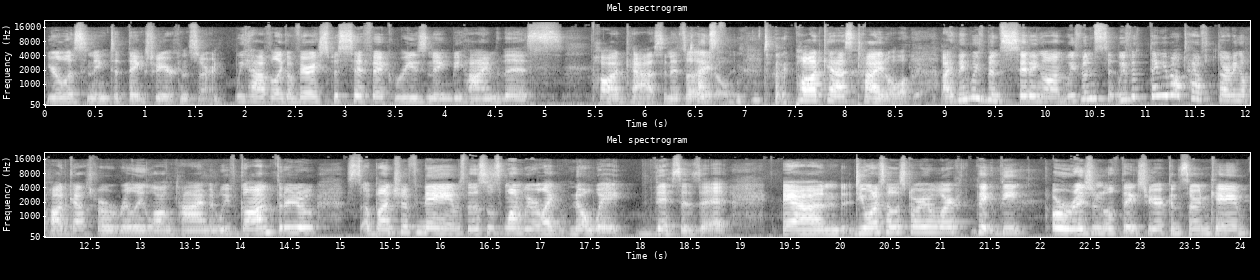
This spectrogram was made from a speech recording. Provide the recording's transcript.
you're listening to Thanks for Your Concern. We have like a very specific reasoning behind this podcast, and it's a it's- Title. podcast title. I think we've been sitting on we've been we've been thinking about starting a podcast for a really long time and we've gone through a bunch of names, but this was one we were like, "No, wait, this is it." And do you want to tell the story of where the, the original thanks for your concern came?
